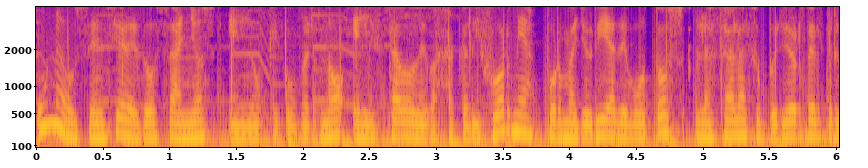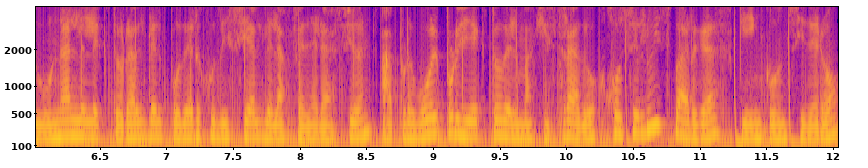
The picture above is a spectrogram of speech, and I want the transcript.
una ausencia de dos años en lo que gobernó el estado de Baja California. Por mayoría de votos, la Sala Superior del Tribunal Electoral del Poder Judicial de la Federación aprobó el proyecto del magistrado José Luis Vargas, quien consideró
